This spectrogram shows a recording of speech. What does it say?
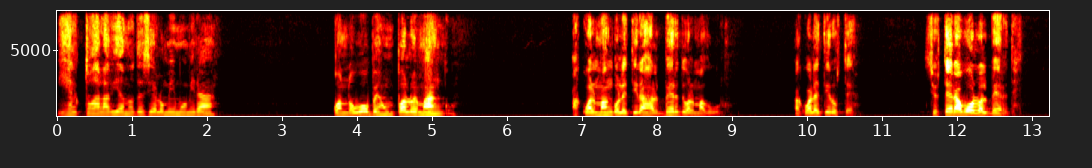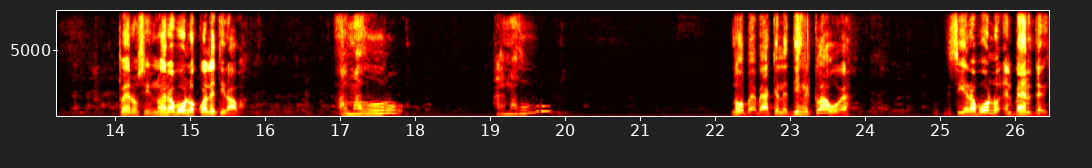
Y él toda la vida nos decía lo mismo, mira, cuando vos ves un palo de mango, ¿a cuál mango le tiras al verde o al maduro? ¿A cuál le tira usted? Si usted era bolo, al verde. Pero si no era bolo, ¿a cuál le tiraba? Al maduro. Al maduro. No, vea que les di en el clavo. Si era bolo, el verde.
